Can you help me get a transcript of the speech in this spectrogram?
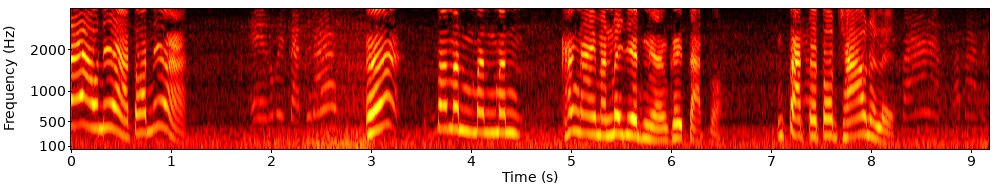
แล้วเนี่ย ตอนเนี้ยแอร์ก็ไม่ตัดด้วยนะเอ๊ะว่ามันมันมันข้างในมันไม่เย็นเนี่ยมันเคยตัดป่ะมันตัดแต่ตอนเช้านั่นเลยฟ้าน่ะเข้ามาเป็น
